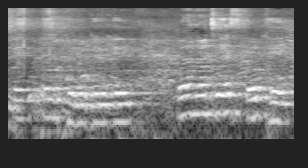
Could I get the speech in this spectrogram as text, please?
Okay, okay, okay, okay. One more test, okay.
